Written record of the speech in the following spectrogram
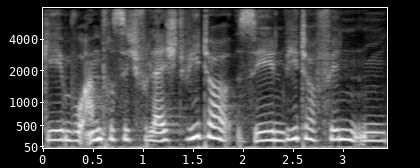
geben, wo andere sich vielleicht wiedersehen, wiederfinden?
